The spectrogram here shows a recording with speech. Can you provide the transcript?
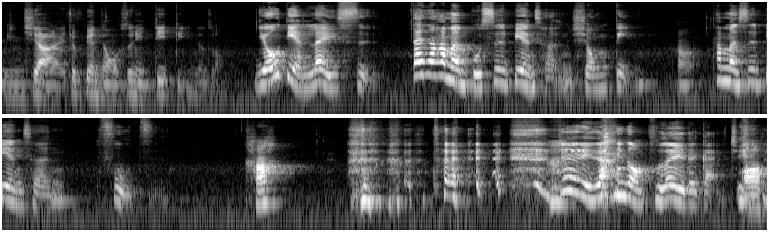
名下来，就变成我是你弟弟那种。有点类似，但是他们不是变成兄弟，嗯，他们是变成父子。哈？对，就是你这样一种 play 的感觉。哦，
